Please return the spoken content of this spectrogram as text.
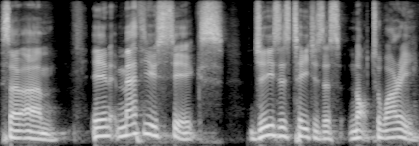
So, um, in Matthew 6, Jesus teaches us not to worry.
